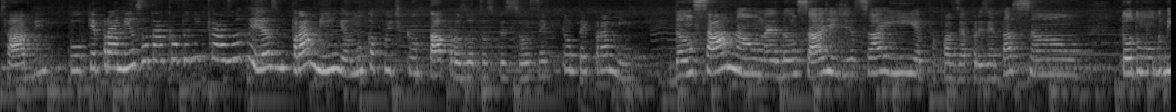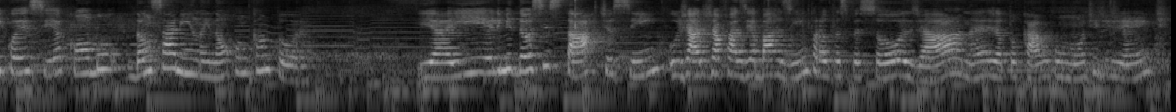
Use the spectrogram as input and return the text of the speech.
sabe? Porque pra mim eu só tava cantando em casa mesmo, pra mim. Eu nunca fui de cantar para as outras pessoas, sempre cantei pra mim. Dançar não, né? Dançar a gente já saía para fazer apresentação. Todo mundo me conhecia como dançarina e não como cantora. E aí ele me deu esse start assim. O Jário já fazia barzinho para outras pessoas já, né? Já tocava com um monte de gente.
